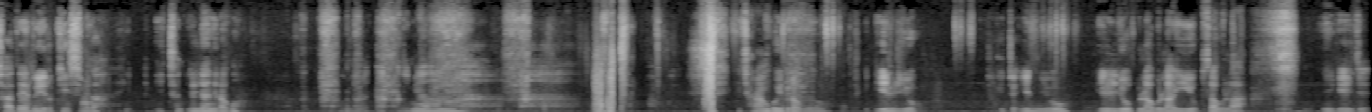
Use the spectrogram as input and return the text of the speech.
차대도 이렇게 있습니다. 2001년이라고 닦으면 잘 안 보이더라고요. 16 저기 있죠. 16 16 블라블라 264 블라 이게 이제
